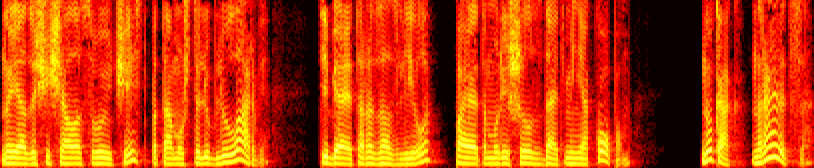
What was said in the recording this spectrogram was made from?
но я защищала свою честь, потому что люблю Ларви. Тебя это разозлило, поэтому решил сдать меня копом. Ну как, нравится?»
